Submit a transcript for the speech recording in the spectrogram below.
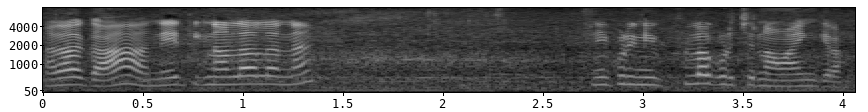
நல்லா இருக்கா நேற்றுக்கு நல்லா இல்லைண்ணே? நீ குடி நீ ஃபுல்லாக குடிச்சு நான் வாங்கிக்கிறேன்.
